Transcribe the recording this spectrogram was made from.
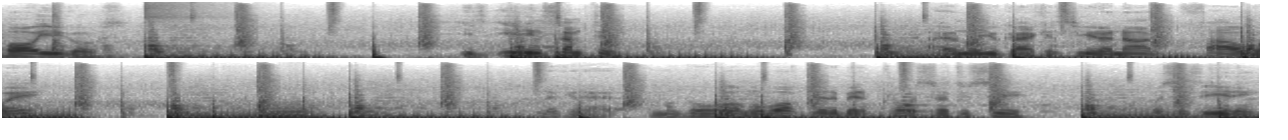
ball eagles. He's eating something. I don't know you guys can see it or not, far away. Look at that. I'm gonna go, I'm gonna walk a little bit closer to see what he's eating.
